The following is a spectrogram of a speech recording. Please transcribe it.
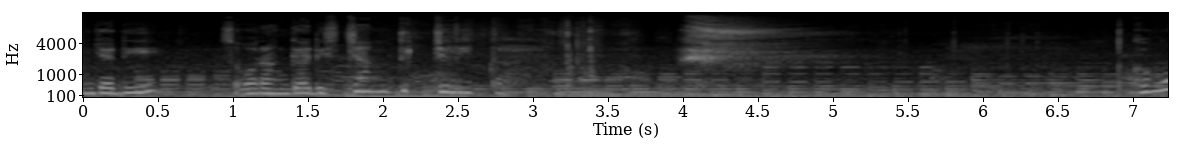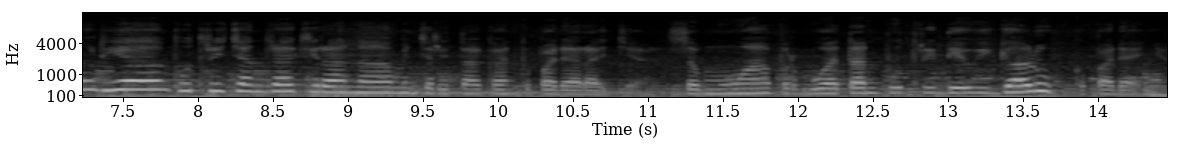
menjadi seorang gadis cantik jelita. Kemudian Putri Chandra Kirana menceritakan kepada raja semua perbuatan Putri Dewi Galuh kepadanya.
